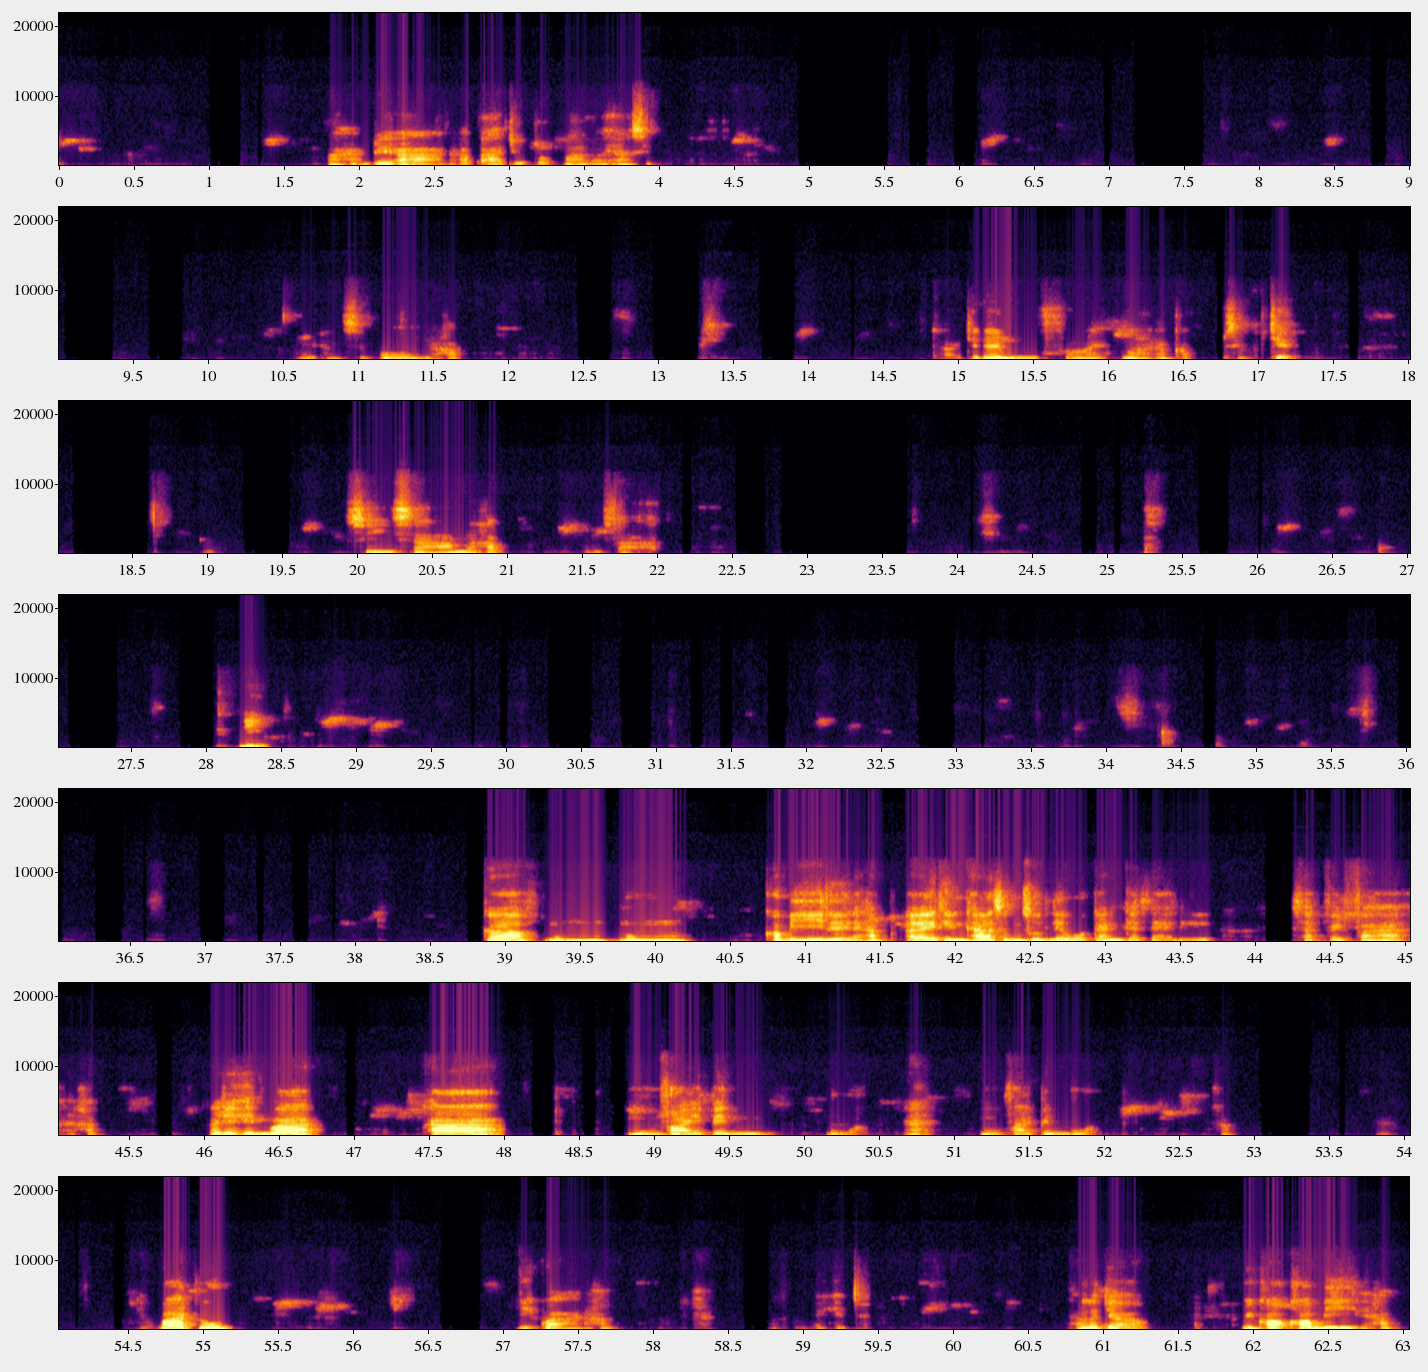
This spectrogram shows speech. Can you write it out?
ก็หารด้วย r นะครับ r จุดออกมาร้อยห้าสิบห้าสิบโอห์มนะครับถ้า จะได้มุมไฟล์มาเท่ากับสิบเจ็ดสี่สามนะครับองศานี้ก็มุมมุมข้อ B เลยนะครับ อะไรถึงค่าสูงสุดเร็วกว่ากันกระแสหรือ สัตว์ไฟฟ้านะครับ ก็จะเห็นว่าค่ามุมไฟเป็นบวกนะมุมไฟเป็นบวกครับวาดรูปดีกว่านะครับไม่เห็นถ้าเราจะวิเคราะห์ข้อ B นะครับ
